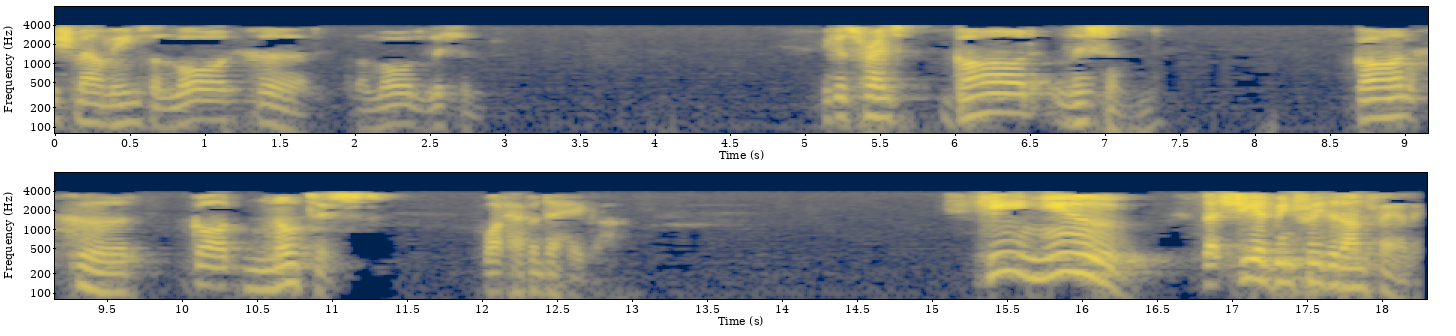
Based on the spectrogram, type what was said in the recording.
Ishmael means the Lord heard, the Lord listened. Because friends, God listened. God heard. God noticed what happened to Hagar. He knew that she had been treated unfairly.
